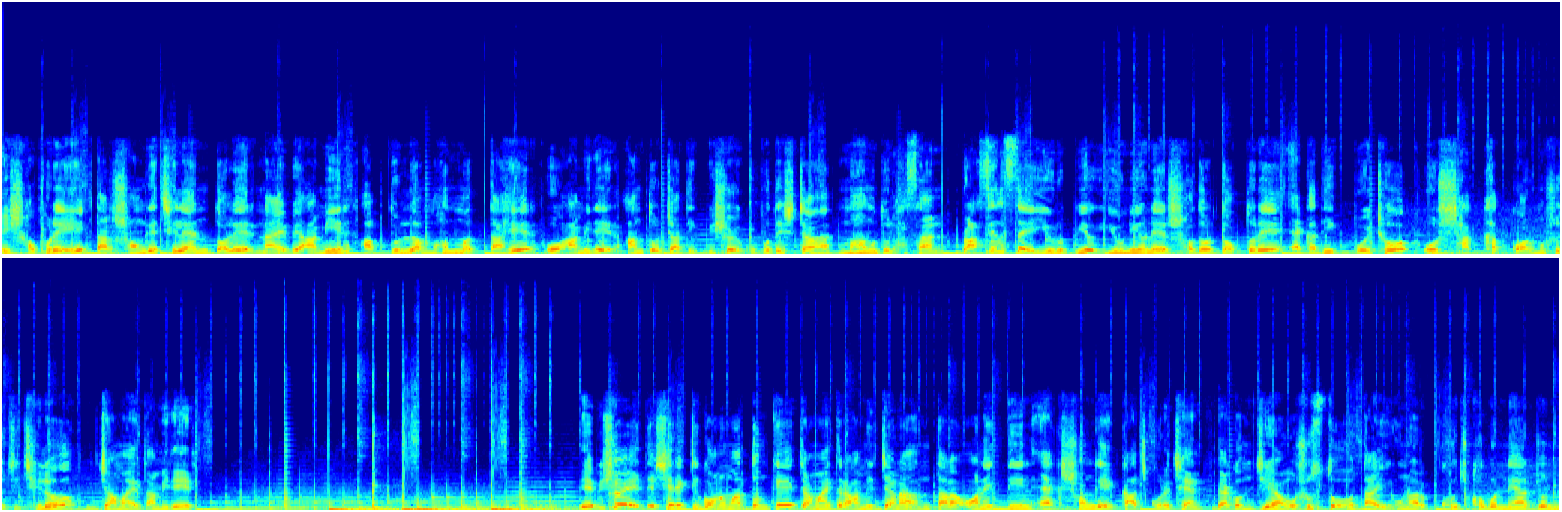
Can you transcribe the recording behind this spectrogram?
এই সফরে তার সঙ্গে ছিলেন দলের নায়েবে আমির আবদুল্লাহ মোহাম্মদ তাহের ও আমিরের আন্তর্জাতিক বিষয়ক উপদেষ্টা মাহমুদুল হাসান। ব্রাসেলসে ইউরোপীয় ইউনিয়নের সদর দপ্তরে একাধিক বৈঠক ও সাক্ষাৎ কর্মসূচি ছিল জামায়াত আমিরের। এ বিষয়ে দেশের একটি গণমাধ্যমকে জামায়াতের আমির জানান, তারা অনেকদিন একসঙ্গে কাজ করেছেন। বেগম জিয়া অসুস্থ, তাই ওনার খোঁজ খবর নেয়ার জন্য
